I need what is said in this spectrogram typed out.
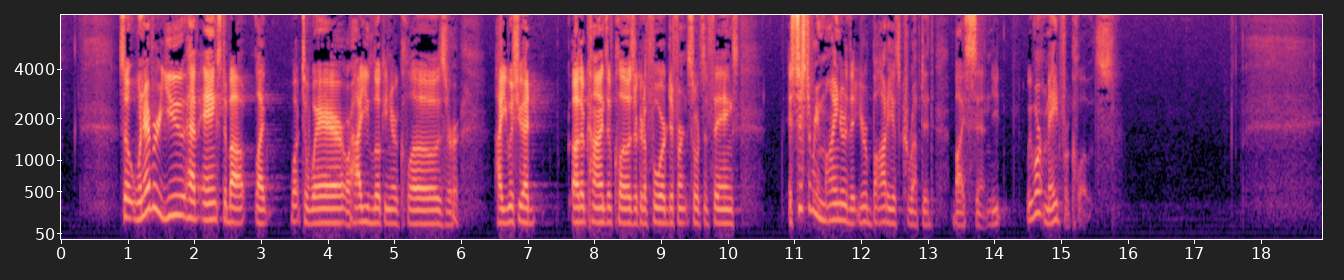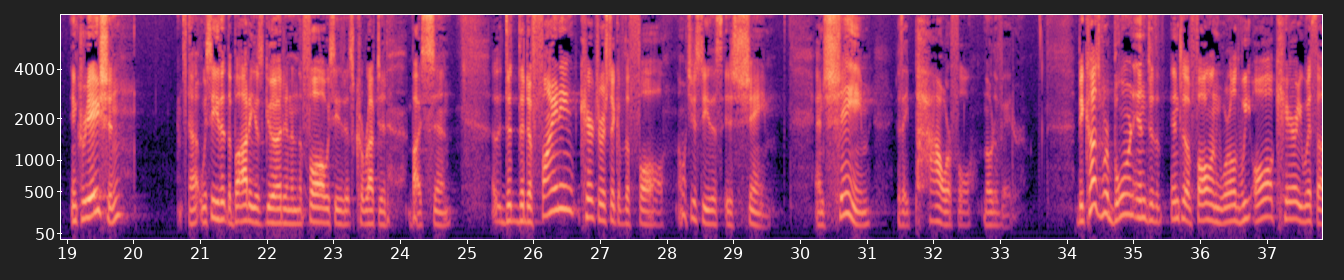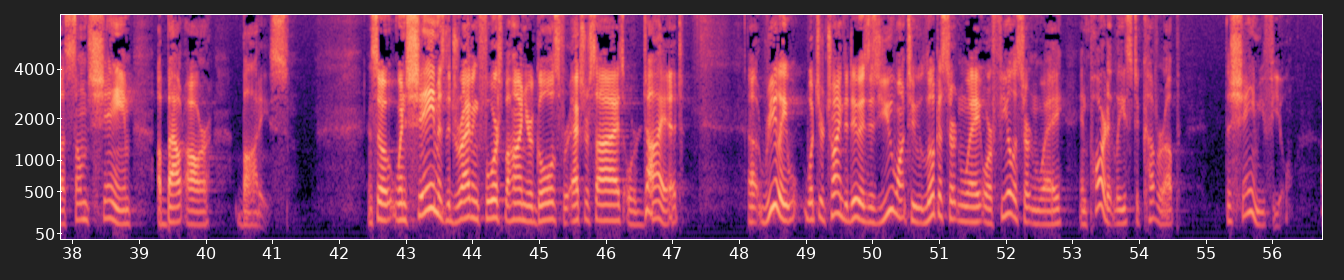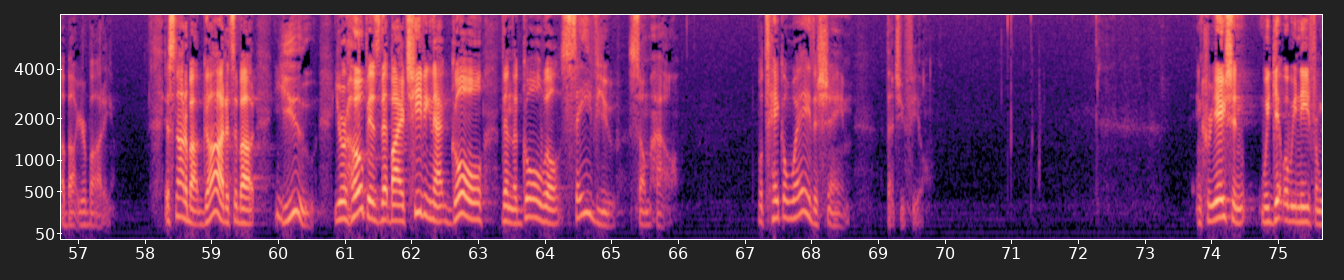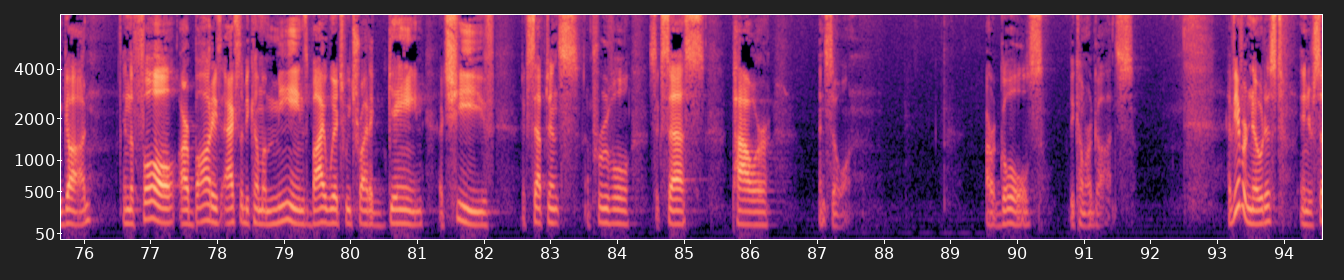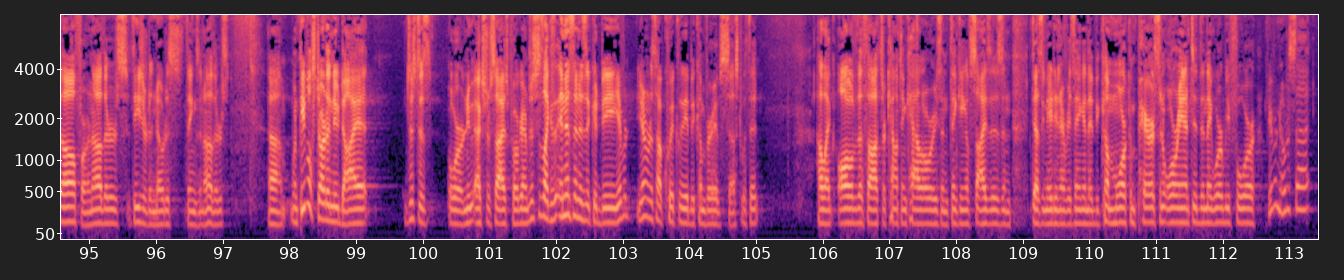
So, whenever you have angst about like what to wear or how you look in your clothes or how you wish you had other kinds of clothes or could afford different sorts of things, it's just a reminder that your body is corrupted by sin. You, we weren't made for clothes. In creation, uh, we see that the body is good, and in the fall, we see that it's corrupted by sin. The, the defining characteristic of the fall, I want you to see this, is shame. And shame is a powerful motivator. Because we're born into the, into a fallen world, we all carry with us some shame about our bodies. And so, when shame is the driving force behind your goals for exercise or diet, uh, really what you're trying to do is, is you want to look a certain way or feel a certain way, in part at least, to cover up the shame you feel about your body. It's not about God, it's about you. Your hope is that by achieving that goal, then the goal will save you somehow, will take away the shame that you feel. In creation, we get what we need from God. In the fall, our bodies actually become a means by which we try to gain, achieve acceptance, approval, success, power, and so on. Our goals become our gods. Have you ever noticed in yourself or in others, it's easier to notice things in others, um, when people start a new diet, just as or a new exercise program, just as like as innocent as it could be, you ever, you ever notice how quickly they become very obsessed with it? How like all of the thoughts are counting calories and thinking of sizes and designating everything, and they become more comparison oriented than they were before. Have you ever noticed that?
